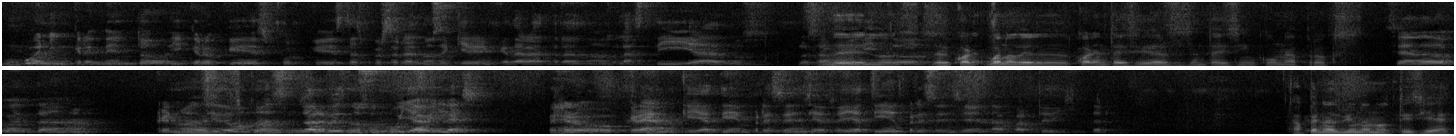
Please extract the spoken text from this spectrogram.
un buen incremento y creo que es porque estas personas no se quieren quedar atrás, ¿no? Las tías, los, los Son de abuelitos. los- del bueno, del 46 al 65 una prox. Se han dado cuenta ajá, que no No han sido, no es- tal vez no son muy hábiles, pero crean que ya tienen presencia, o sea, ya tienen presencia en la parte digital. Apenas vi una noticia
